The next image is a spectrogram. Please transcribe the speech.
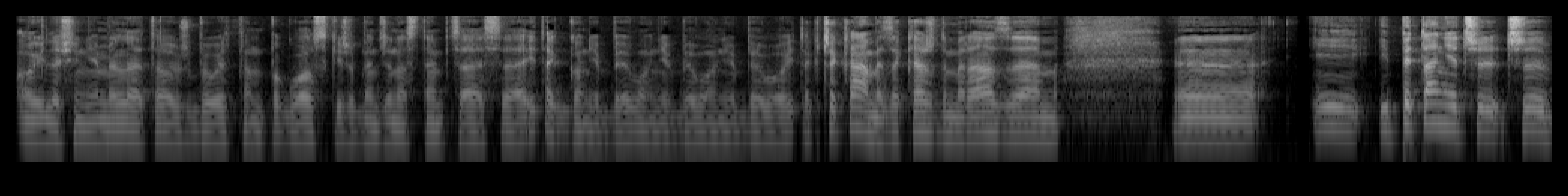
o ile się nie mylę, to już były tam pogłoski, że będzie następca SE i tak go nie było, nie było, nie było i tak czekamy za każdym razem. E, I, i pytanie, czy, czy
